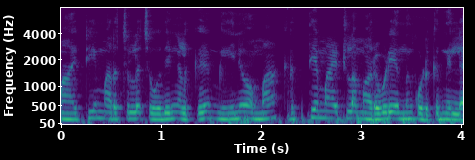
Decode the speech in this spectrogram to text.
മാറ്റിയും മറിച്ചുള്ള ചോദ്യങ്ങൾക്ക് മീനു അമ്മ കൃത്യമായിട്ടുള്ള മറുപടി ഒന്നും കൊടുക്കുന്നില്ല.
